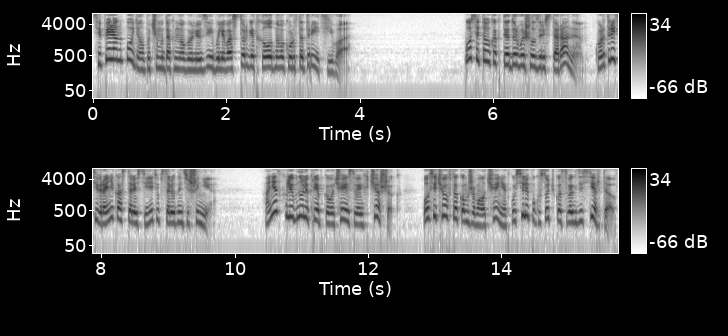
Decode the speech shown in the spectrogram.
Теперь он понял, почему так много людей были в восторге от холодного Курта Третьего. После того, как Теодор вышел из ресторана, Курт Третий и Вероника остались сидеть в абсолютной тишине. Они отхлебнули крепкого чая из своих чашек после чего в таком же молчании откусили по кусочку своих десертов.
